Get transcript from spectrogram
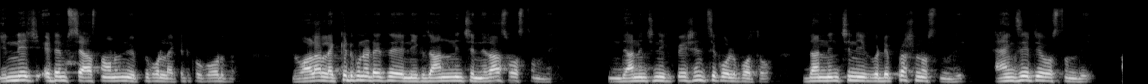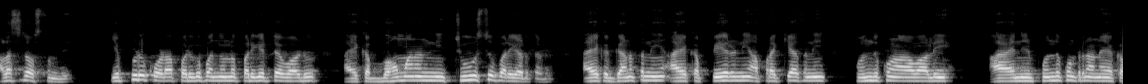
ఎన్ని అటెంప్ట్స్ చేస్తావు నువ్వు ఎప్పుడు కూడా లెక్కెట్టుకోకూడదు. నువ్వు అలా లెక్కెట్టుకున్నట్టయితే నీకు దాని నుంచి నిరాశ వస్తుంది. దాని నుంచి నీకు పేషెన్సీ కోల్పోతావు. దాని నుంచి నీకు డిప్రెషన్ వస్తుంది. యాంగ్జైటీ వస్తుంది. అలసట వస్తుంది. ఎప్పుడు కూడా పరుగు పందెంలో పరిగెట్టేవాడు ఆ యొక్క బహుమానాన్ని చూస్తూ పరిగెడతాడు. ఆ యొక్క ఘనతని ఆ యొక్క పేరుని ఆ ప్రఖ్యాతని పొందుకోవాలి. ఆయన పొందుకుంటున్నాను యొక్క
